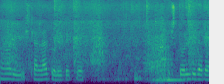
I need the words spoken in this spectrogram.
ನೋಡಿ, ಇಷ್ಟೆಲ್ಲ ತೊಳಿಬೇಕು. ಇಷ್ಟು ತೊಳೆದಿದ್ದಾರೆ.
